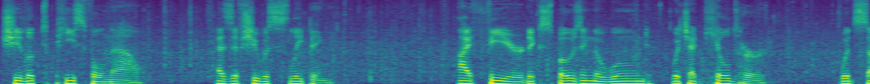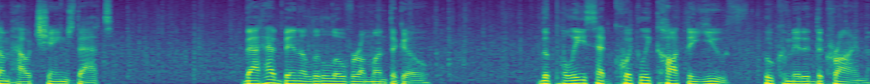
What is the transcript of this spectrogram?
She looked peaceful now, as if she was sleeping. I feared exposing the wound which had killed her would somehow change that. That had been a little over a month ago. The police had quickly caught the youth who committed the crime.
